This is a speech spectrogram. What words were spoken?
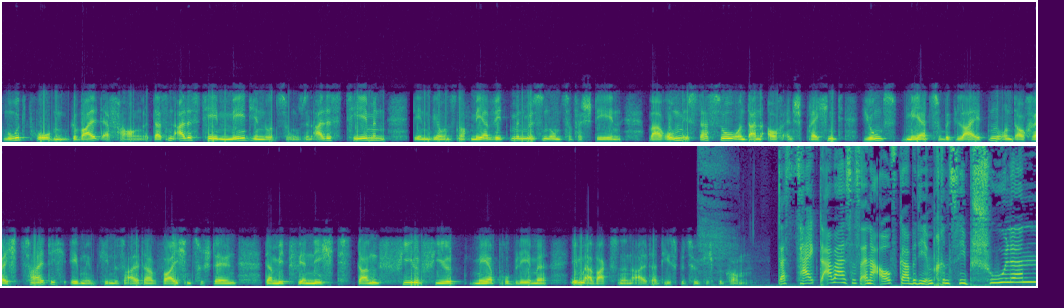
Mutproben, Gewalterfahrungen, das sind alles Themen, Mediennutzung, sind alles Themen, denen wir uns noch mehr widmen müssen, um zu verstehen, warum ist das so und dann auch entsprechend Jungs mehr zu begleiten und auch rechtzeitig eben im Kindesalter Weichen zu stellen, damit wir nicht dann viel, viel mehr Probleme im Erwachsenenalter diesbezüglich bekommen. Das zeigt aber, es ist eine Aufgabe, die im Prinzip Schulen,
